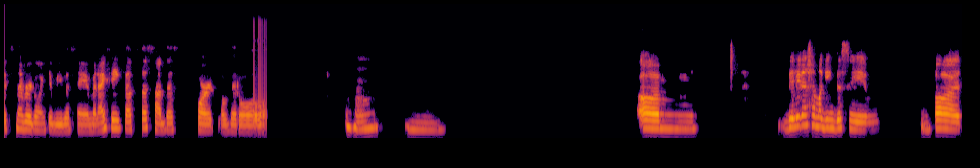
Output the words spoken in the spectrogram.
it's never going to be the same. And i think that's the saddest part of it all Mhm. Um dili na siya maging the same. But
